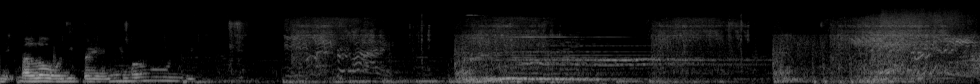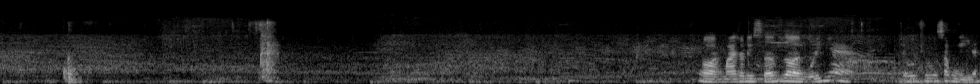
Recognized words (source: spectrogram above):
Bị ba lô đi về anh em ơi Rồi, mai cho đi sớm rồi, ngủ đi nha. Chú chú sắp nghỉ đây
